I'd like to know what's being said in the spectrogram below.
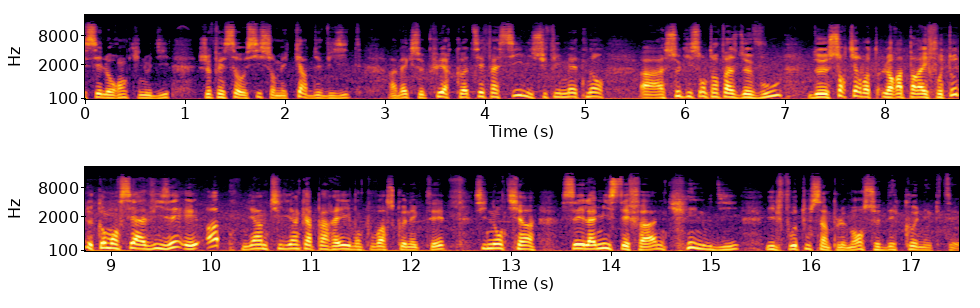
c'est Laurent qui nous dit je fais ça aussi sur mes carte de visite avec ce QR code. C'est facile, il suffit maintenant à ceux qui sont en face de vous de sortir leur appareil photo, de commencer à viser et hop, il y a un petit lien qui apparaît, ils vont pouvoir se connecter. Sinon, tiens, c'est l'ami Stéphane qui nous dit il faut tout simplement se déconnecter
